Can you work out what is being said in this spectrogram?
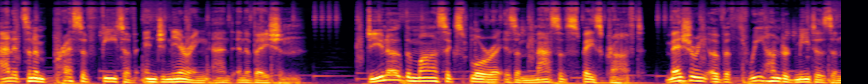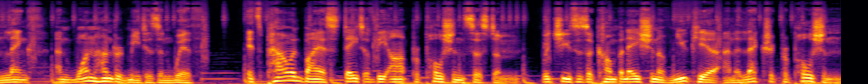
and it's an impressive feat of engineering and innovation. Do you know the Mars Explorer is a massive spacecraft, measuring over 300 meters in length and 100 meters in width? It's powered by a state-of-the-art propulsion system, which uses a combination of nuclear and electric propulsion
